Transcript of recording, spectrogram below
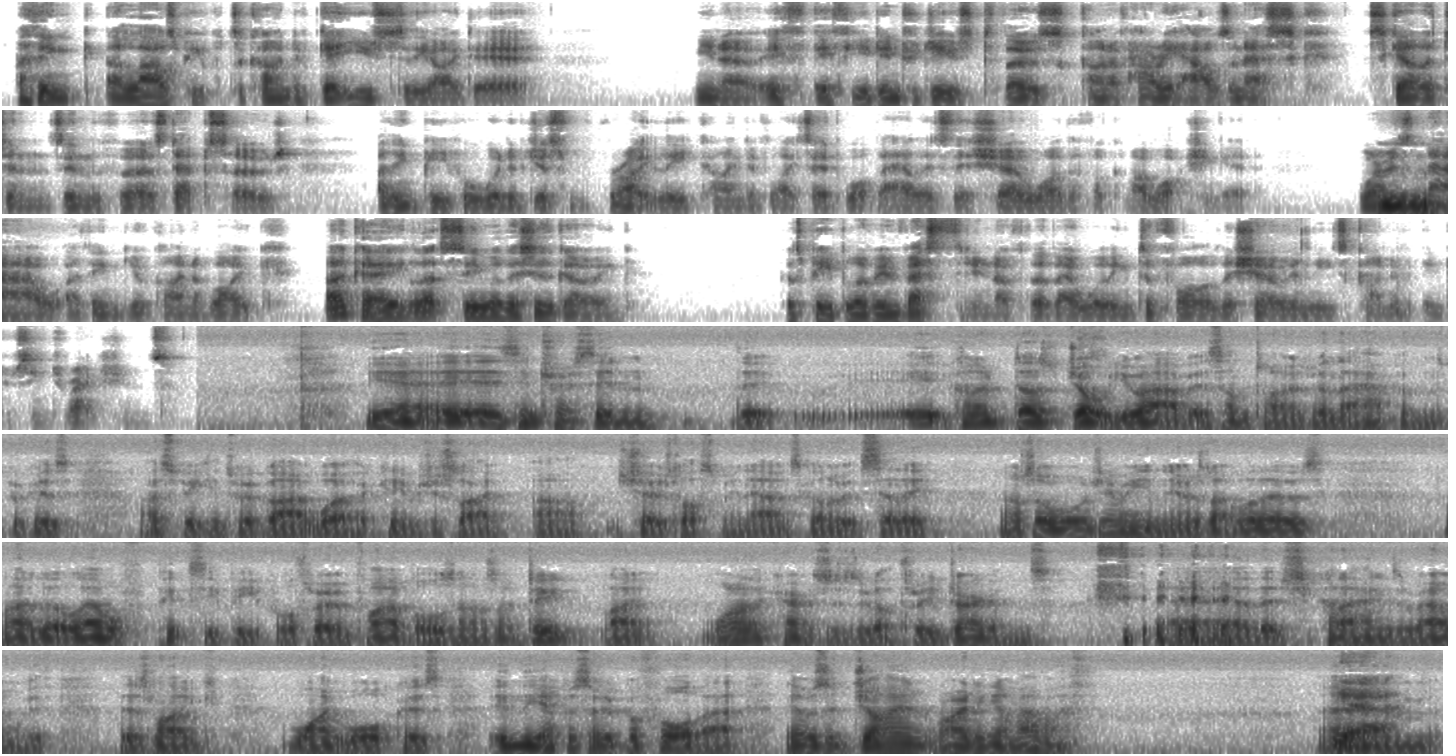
I think allows people to kind of get used to the idea. You know, if if you'd introduced those kind of Harryhausen esque skeletons in the first episode, I think people would have just rightly kind of like said, "What the hell is this show? Why the fuck am I watching it?" Whereas Mm. now, I think you're kind of like, "Okay, let's see where this is going," because people have invested enough that they're willing to follow the show in these kind of interesting directions. Yeah, it's interesting that it kind of does jolt you out of it sometimes when that happens because I was speaking to a guy at work and he was just like, "Oh, the show's lost me now. It's gone a bit silly." And I was like, well, "What do you mean?" And he was like, "Well, there was like little elf pixie people throwing fireballs," and I was like, "Dude, like one of the characters has got three dragons uh, that she kind of hangs around with. There's like White Walkers. In the episode before that, there was a giant riding a mammoth. Yeah. Um,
